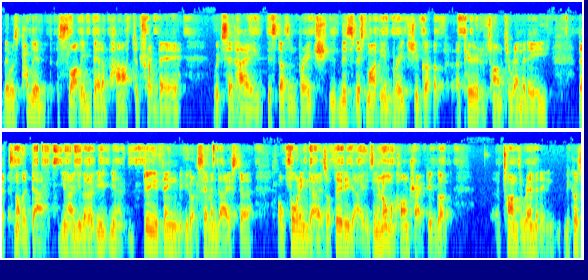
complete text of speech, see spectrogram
there was probably a, a, slightly better path to tread there, which said, hey, this doesn't breach. This this might be in breach. You've got a period of time to remedy. That's not a day. You know, you've got to you, you know do your thing, but you've got seven days to or 14 days or 30 days. In a normal contract, you've got time to remedy because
